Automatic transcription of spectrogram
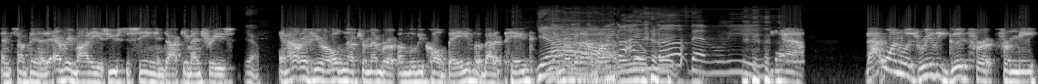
and something that everybody is used to seeing in documentaries. Yeah. And I don't know if you're old enough to remember a movie called Babe about a pig. Yeah. Remember that Oh one? my god, I love that movie. Yeah. That one was really good for for me,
